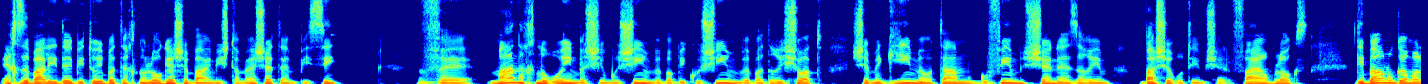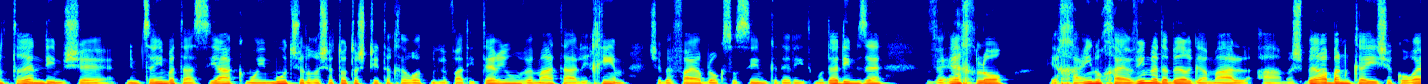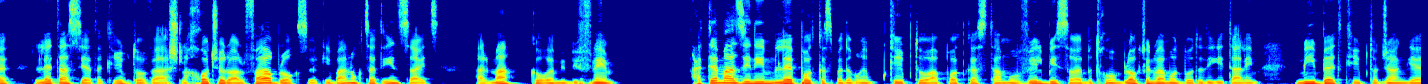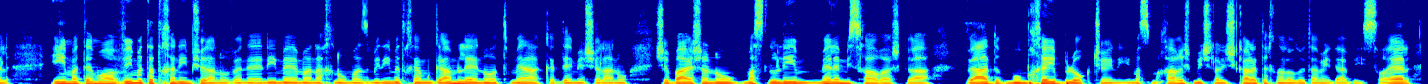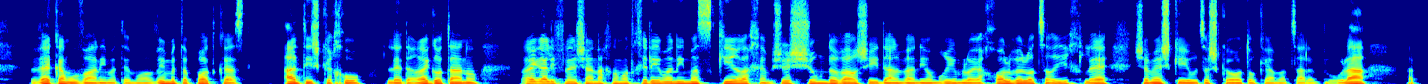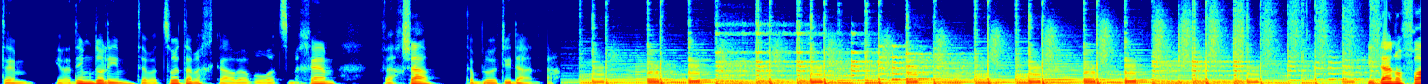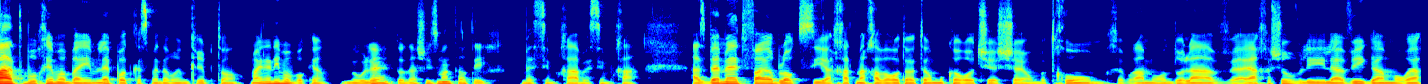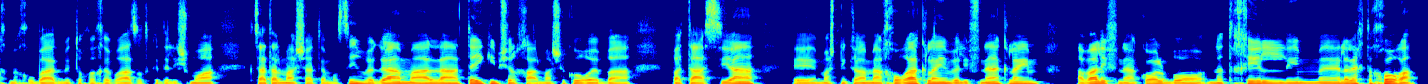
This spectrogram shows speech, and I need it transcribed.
איך זה בא לידי ביטוי בטכנולוגיה שבה היא משתמשת, MPC, ומה אנחנו רואים בשימושים ובביקושים ובדרישות שמגיעים מאותם גופים שנעזרים בשירותים של Fireblocks. דיברנו גם על טרנדים שנמצאים בתעשייה, כמו אימוץ של רשתות תשתית אחרות מלבד איתריום, ומה התהליכים שבפיירבלוקס עושים כדי להתמודד עם זה, ואיך לא היינו חייבים לדבר גם על המשבר הבנקאי שקורה לתעשיית הקריפטו וההשלכות שלו על Fireblocks, וקיבלנו קצת insights על מה קורה מבפנים. אתם מאזינים לפודקאסט מדברים קריפטו, הפודקאסט המוביל בישראל בתחום הבלוקצ'יין והמטבעות הדיגיטליים מבית Crypto Jungle. אם אתם אוהבים את התכנים שלנו ונהנים מהם, אנחנו מזמינים אתכם גם ליהנות מהאקדמיה שלנו, שבה יש לנו מסלולים מלמסחר והשקעה ועד מומחי בלוקצ'יין עם הסמכה רשמית של הלשכה לטכנולוגיות המידע בישראל, וכמובן אם אתם אוהבים את הפודקאסט, אל תשכחו לדרג אותנו. רגע לפני שאנחנו מתחילים, אני מזכיר לכם ששום דבר שעידן ואני אומרים לא יכול ולא צריך לשמש כייעוץ השקעות או כהמלצה לפעולה. אתם ילדים גדולים, תבצעו את המחקר בעבור עצמכם, ועכשיו קבלו את עידן. עידן עפרת, ברוכים הבאים לפודקאסט מדברים קריפטו. מה העניינים הבוקר? מעולה, תודה שהזמנת אותי. בשמחה, בשמחה. אז באמת Fireblocks היא אחת מהחברות היותר מוכרות שיש היום בתחום, חברה מאוד גדולה, והיה חשוב לי להביא גם אורח מכובד מתוך החברה הזאת כדי לשמוע קצת על מה שאתם עושים, וגם על הטייקים שלך, על מה שקורה בתעשייה, אה, מה שנקרא מאחורי הקלעים ולפני הקלעים. אבל לפני הכל בואו נתחיל עם אה, ללכת אחורה.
